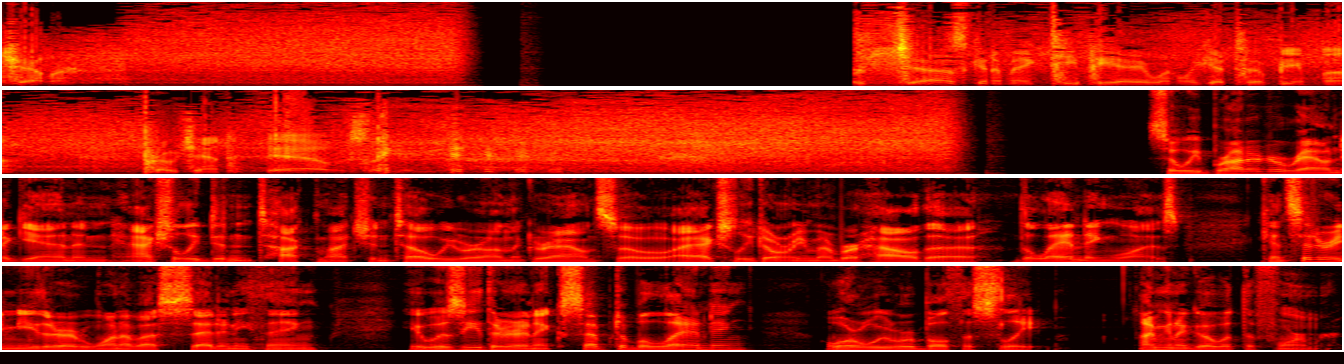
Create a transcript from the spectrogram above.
Chandler. We're just going to make TPA when we get to beam the approach end. Yeah, looks like it. So we brought it around again and actually didn't talk much until we were on the ground, so I actually don't remember how the, the landing was. Considering neither one of us said anything, it was either an acceptable landing or we were both asleep. I'm going to go with the former.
